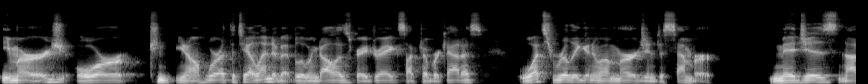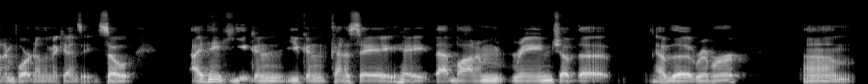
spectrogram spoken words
emerge, or you know, we're at the tail end of it. Blue winged olives, gray drakes, October caddis. What's really going to emerge in December? Midges, not important on the mckenzie So I think you can you can kind of say, hey, that bottom range of the of the river um,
